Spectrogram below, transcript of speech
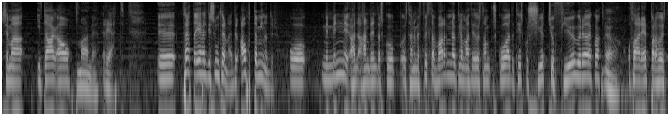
sem að í dag á Mane rétt uh, þetta er held ég súþerna, þetta er 8 mínútur og mér minnir, hann, hann reyndar sko hann er með fullt af varnöglum að því að hann skoða þetta til sko 74 eða eitthvað og þar er bara, þú veist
